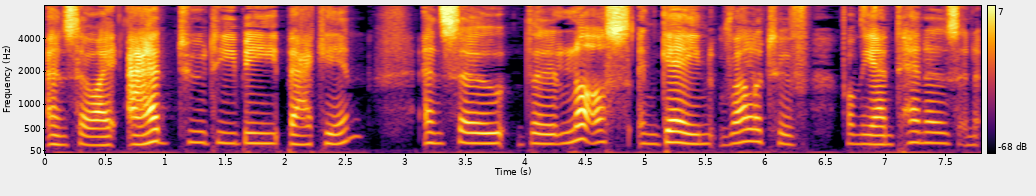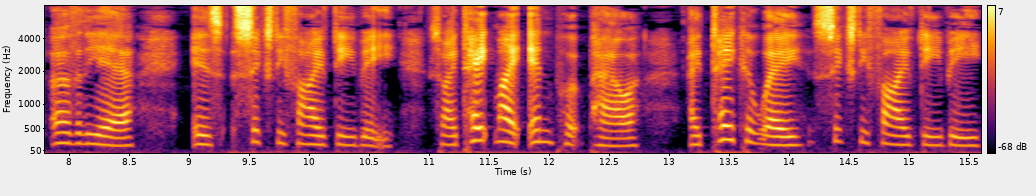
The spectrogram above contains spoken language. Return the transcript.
And so I add 2 dB back in. And so the loss and gain relative from the antennas and over the air is 65 dB. So I take my input power I take away 65 dB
